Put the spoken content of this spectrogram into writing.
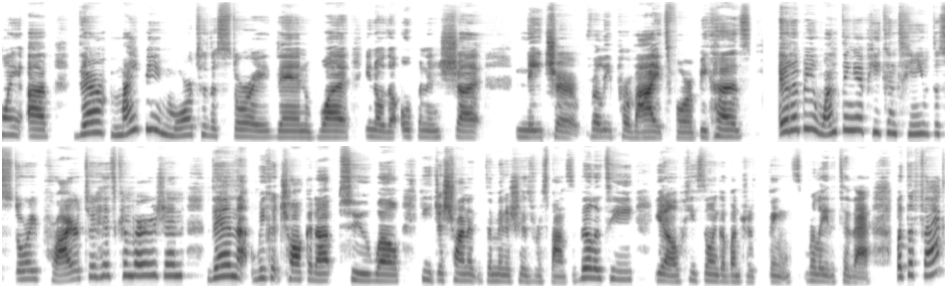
point of there might be more to the story than what, you know, the open and shut nature really provides for because It'd be one thing if he continued the story prior to his conversion, then we could chalk it up to, well, he's just trying to diminish his responsibility. You know, he's doing a bunch of things related to that. But the fact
